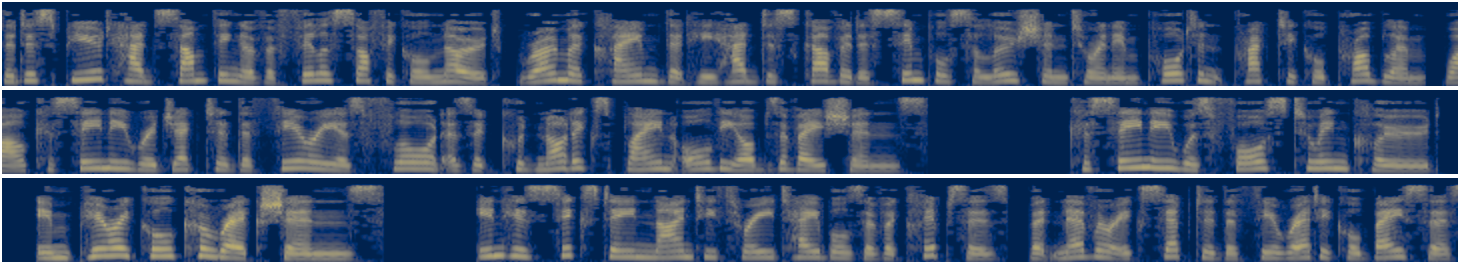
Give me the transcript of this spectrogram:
The dispute had something of a philosophical note. Romer claimed that he had discovered a simple solution to an important practical problem, while Cassini rejected the theory as flawed as it could not explain all the observations. Cassini was forced to include empirical corrections in his 1693 tables of eclipses, but never accepted the theoretical basis,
